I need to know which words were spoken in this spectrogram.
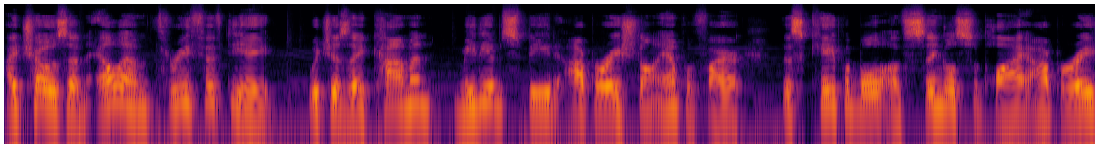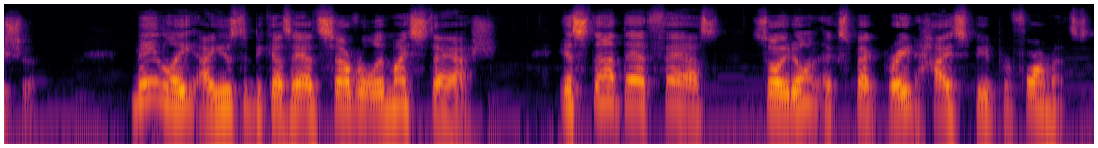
I chose an LM358, which is a common medium speed operational amplifier that's capable of single supply operation. Mainly, I used it because I had several in my stash. It's not that fast, so I don't expect great high speed performance.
